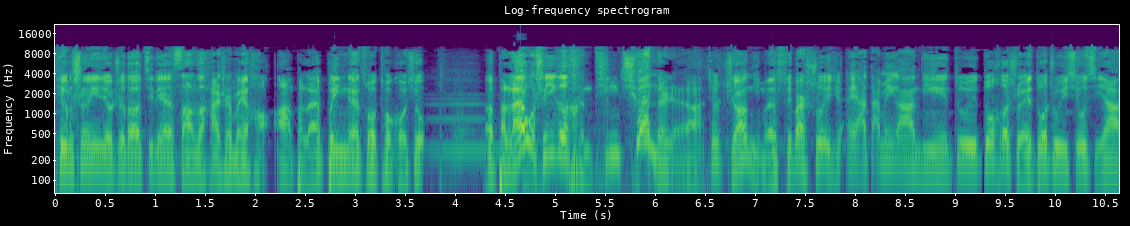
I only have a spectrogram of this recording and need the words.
听声音就知道今天嗓子还是没好啊，本来不应该做脱口秀。呃，本来我是一个很听劝的人啊，就只要你们随便说一句，哎呀，大明啊，你多多喝水，多注意休息啊，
